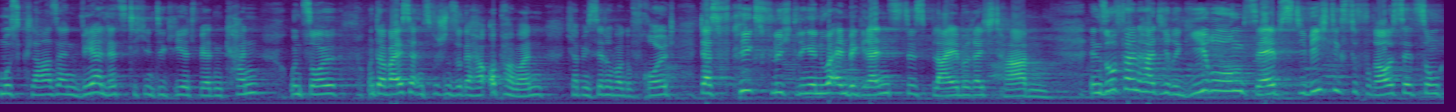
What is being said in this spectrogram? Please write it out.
muss klar sein, wer letztlich integriert werden kann und soll. Und da weiß ja inzwischen sogar Herr Oppermann, ich habe mich sehr darüber gefreut, dass Kriegsflüchtlinge nur ein begrenztes Bleiberecht haben. Insofern hat die Regierung selbst die wichtigste Voraussetzung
